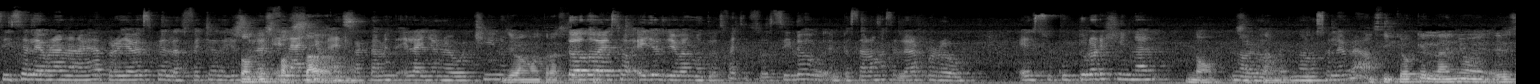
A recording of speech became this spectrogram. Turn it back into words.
sí celebran la Navidad, pero ya ves que las fechas de ellos son el, año, exactamente, el año nuevo chino. Llevan otras Todo eso, ellos llevan otras fechas. O sí lo empezaron a celebrar, pero en su cultura original no, no lo, no lo celebraban. Sí, creo que el año es,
